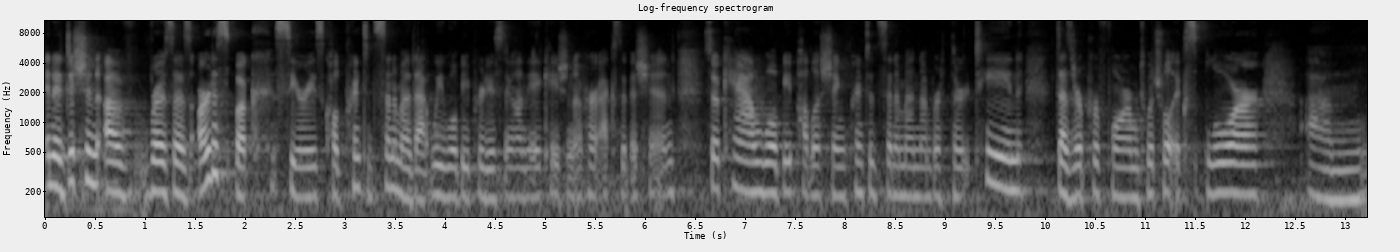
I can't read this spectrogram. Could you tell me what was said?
an edition of Rosa's artist book series called Printed Cinema that we will be producing on the occasion of her exhibition. So CAM will be publishing Printed Cinema number 13, Desert Performed, which will explore, um,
